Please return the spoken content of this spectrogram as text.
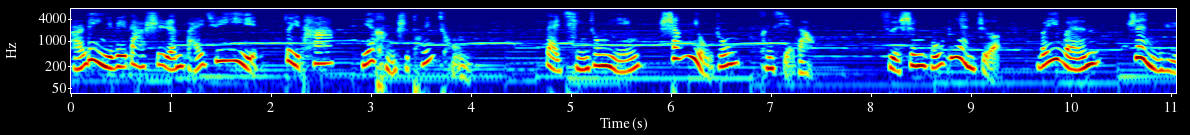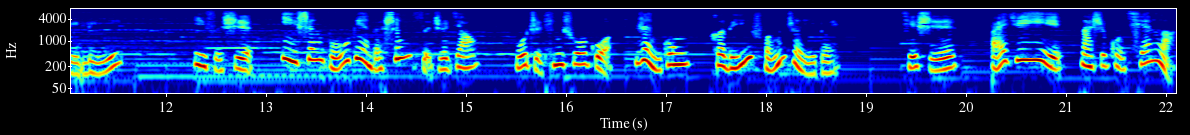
而另一位大诗人白居易对他也很是推崇，在《秦中吟·商友》中曾写道：“此生不变者，唯闻任与离。”意思是一生不变的生死之交。我只听说过任公和黎逢这一对，其实白居易那是过谦了。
